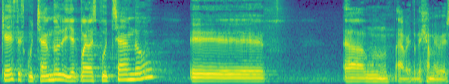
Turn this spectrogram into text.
¿Qué es escuchando? Leyendo? Bueno, escuchando... eh, a ver, déjame ver.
